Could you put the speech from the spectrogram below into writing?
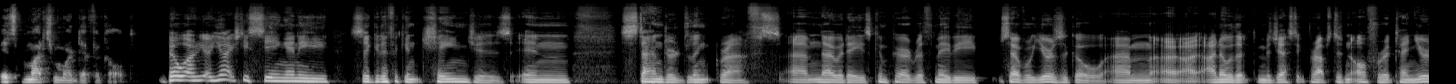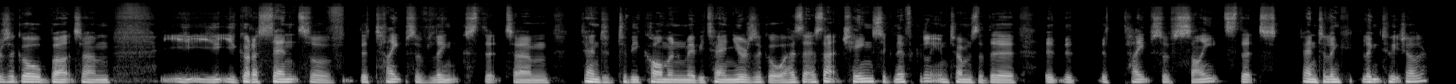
it's much more difficult. Bill, are you, are you actually seeing any significant changes in standard link graphs um, nowadays compared with maybe several years ago. Um, I, I, know that Majestic perhaps didn't offer it 10 years ago, but um, you, you got a sense of the types of links that um, tended to be common maybe 10 years ago. Has, has that changed significantly in terms of the, the, the, types of sites that tend to link link to each other?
